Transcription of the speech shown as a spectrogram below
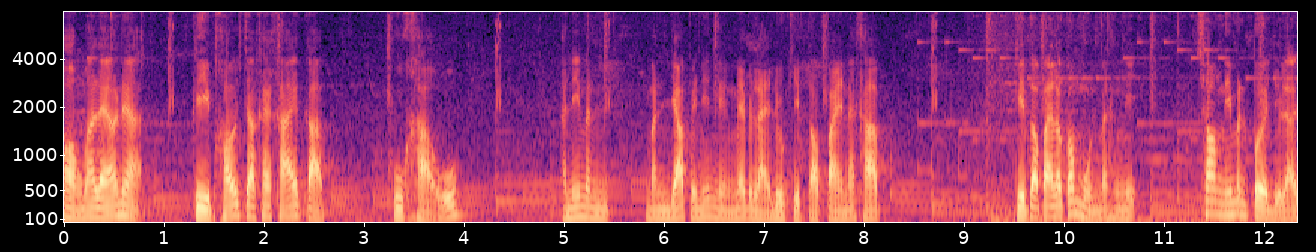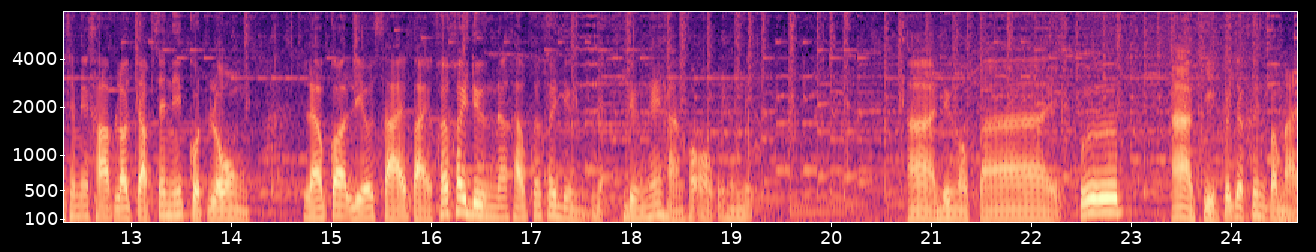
ออกมาแล้วเนี่ยกลีบเขาจะคล้ายๆกับภูเขา อันนี้มันมันยับไปนิดนึงไม่เป็นไรดูกลีบต่อไปนะครับกลีบต่อไปเราก็หมุนมาทางนี้ ช่องนี้มันเปิดอยู่แล้วใช่ไหมครับ เราจับเส้นนี้กดลง แล้วก็เลี้ยวซ้ายไปค่อยๆ ดึงนะครับ ค่อยๆ ดึงเนี่ยดึงให้หางเขาออกไปทางนี้ อ่าดึงออกไปปุ๊บอ่ากลีบก็จะขึ้นประมาณ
